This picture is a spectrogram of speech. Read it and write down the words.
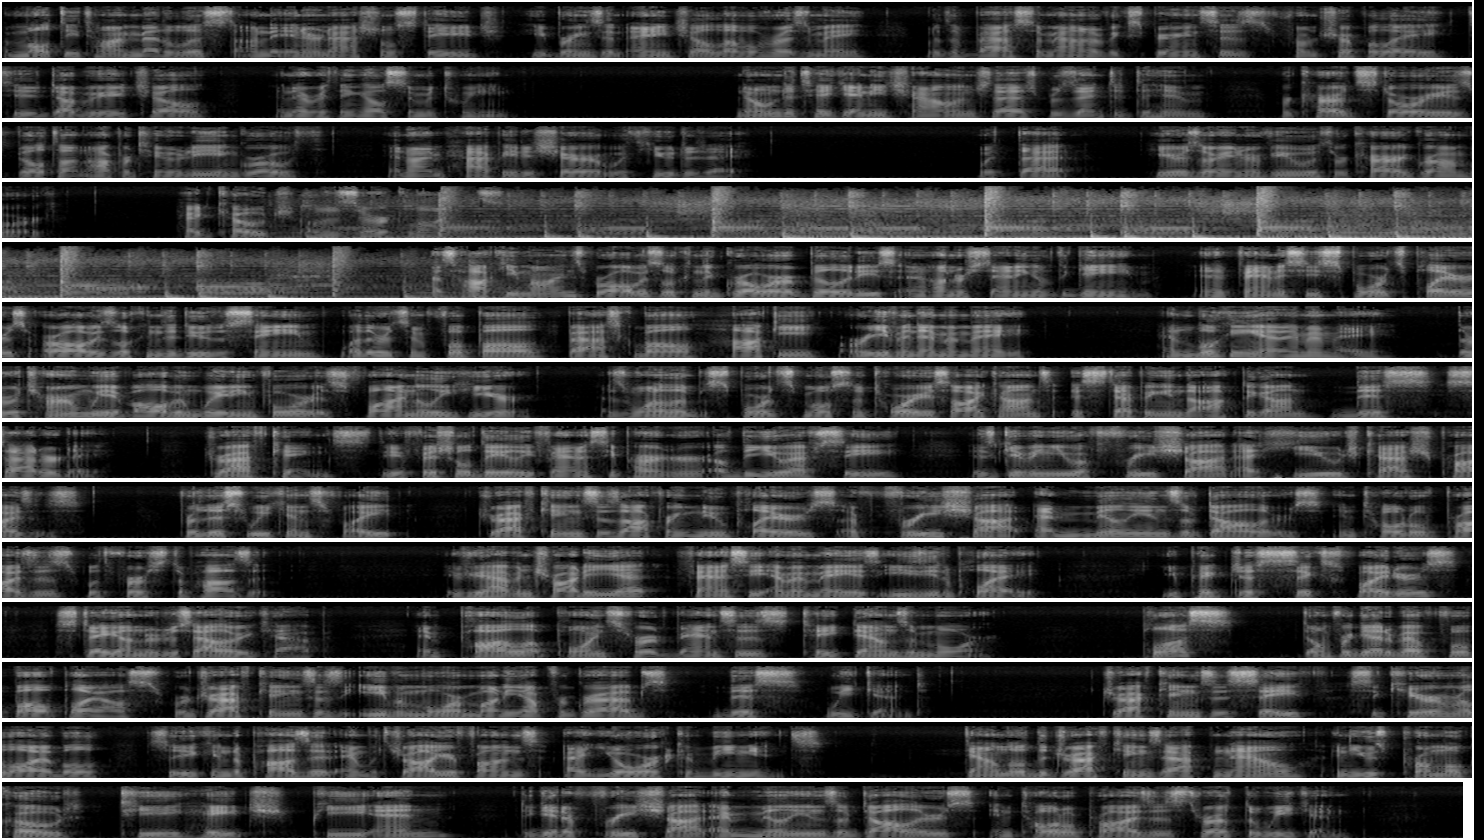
A multi time medalist on the international stage, he brings an NHL level resume with a vast amount of experiences from AAA to the WHL and everything else in between. Known to take any challenge that is presented to him, Rikard's story is built on opportunity and growth, and I'm happy to share it with you today. With that, here's our interview with Rikard Grönborg, head coach of the Zurich Lions. As hockey minds, we're always looking to grow our abilities and understanding of the game, and fantasy sports players are always looking to do the same, whether it's in football, basketball, hockey, or even MMA. And looking at MMA, the return we have all been waiting for is finally here, as one of the sport's most notorious icons is stepping into Octagon this Saturday. DraftKings, the official daily fantasy partner of the UFC, is giving you a free shot at huge cash prizes. For this weekend's fight, DraftKings is offering new players a free shot at millions of dollars in total prizes with first deposit. If you haven't tried it yet, Fantasy MMA is easy to play. You pick just six fighters, stay under the salary cap, and pile up points for advances, takedowns, and more. Plus, don't forget about football playoffs, where DraftKings has even more money up for grabs this weekend. DraftKings is safe, secure, and reliable so you can deposit and withdraw your funds at your convenience. Download the DraftKings app now and use promo code THPN to get a free shot at millions of dollars in total prizes throughout the weekend.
